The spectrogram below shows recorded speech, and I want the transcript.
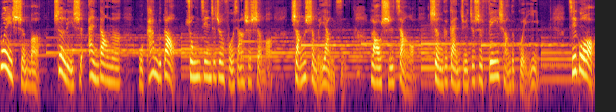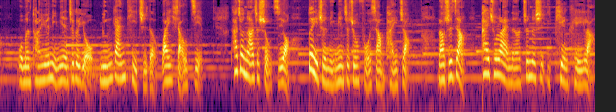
为什么这里是暗道呢？我看不到中间这尊佛像是什么。长什么样子？老实讲哦，整个感觉就是非常的诡异。结果我们团员里面这个有敏感体质的 Y 小姐，她就拿着手机哦，对着里面这尊佛像拍照。老实讲，拍出来呢，真的是一片黑啦。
